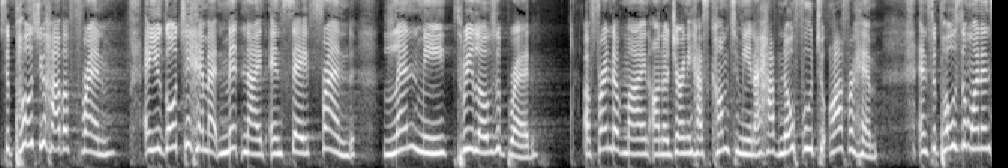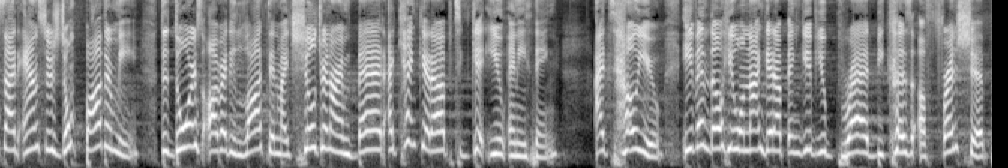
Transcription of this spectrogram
Suppose you have a friend and you go to him at midnight and say, Friend, lend me three loaves of bread. A friend of mine on a journey has come to me and I have no food to offer him. And suppose the one inside answers, Don't bother me. The door is already locked and my children are in bed. I can't get up to get you anything. I tell you, even though he will not get up and give you bread because of friendship,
